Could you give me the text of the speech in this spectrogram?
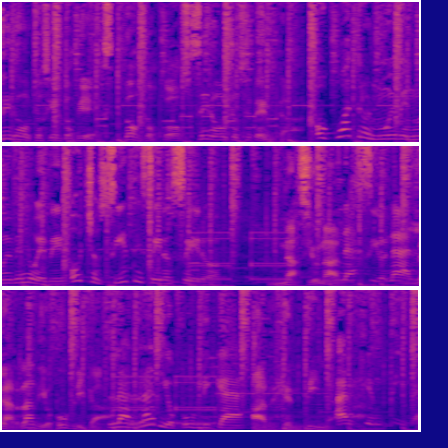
0810-222-0870. O 4999-8700. Nacional. Nacional. La radio pública. La radio pública Argentina. argentina.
